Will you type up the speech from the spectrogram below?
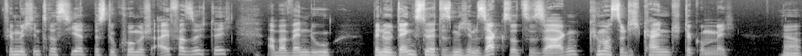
für mich interessiert, bist du komisch eifersüchtig. Aber wenn du, wenn du denkst, du hättest mich im Sack sozusagen, kümmerst du dich kein Stück um mich. Ja,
